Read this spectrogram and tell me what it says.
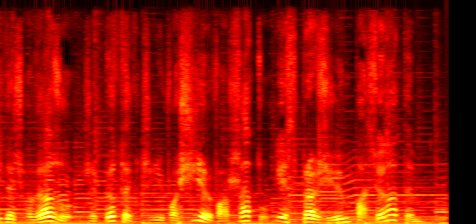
Widać od razu, że Piotrek, czyli właściciel warsztatu, jest prawdziwym pasjonatem.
